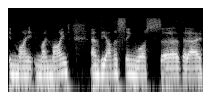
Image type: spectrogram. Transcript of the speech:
in my in my mind, and the other thing was uh, that I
